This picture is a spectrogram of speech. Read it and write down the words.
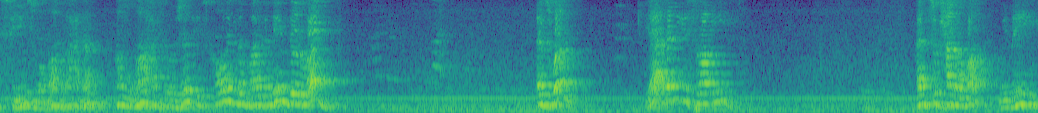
It seems, A'lam, Allah Azza wa is calling them by the name they love. As well. Ya Bani Israel. And subhanAllah, we may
